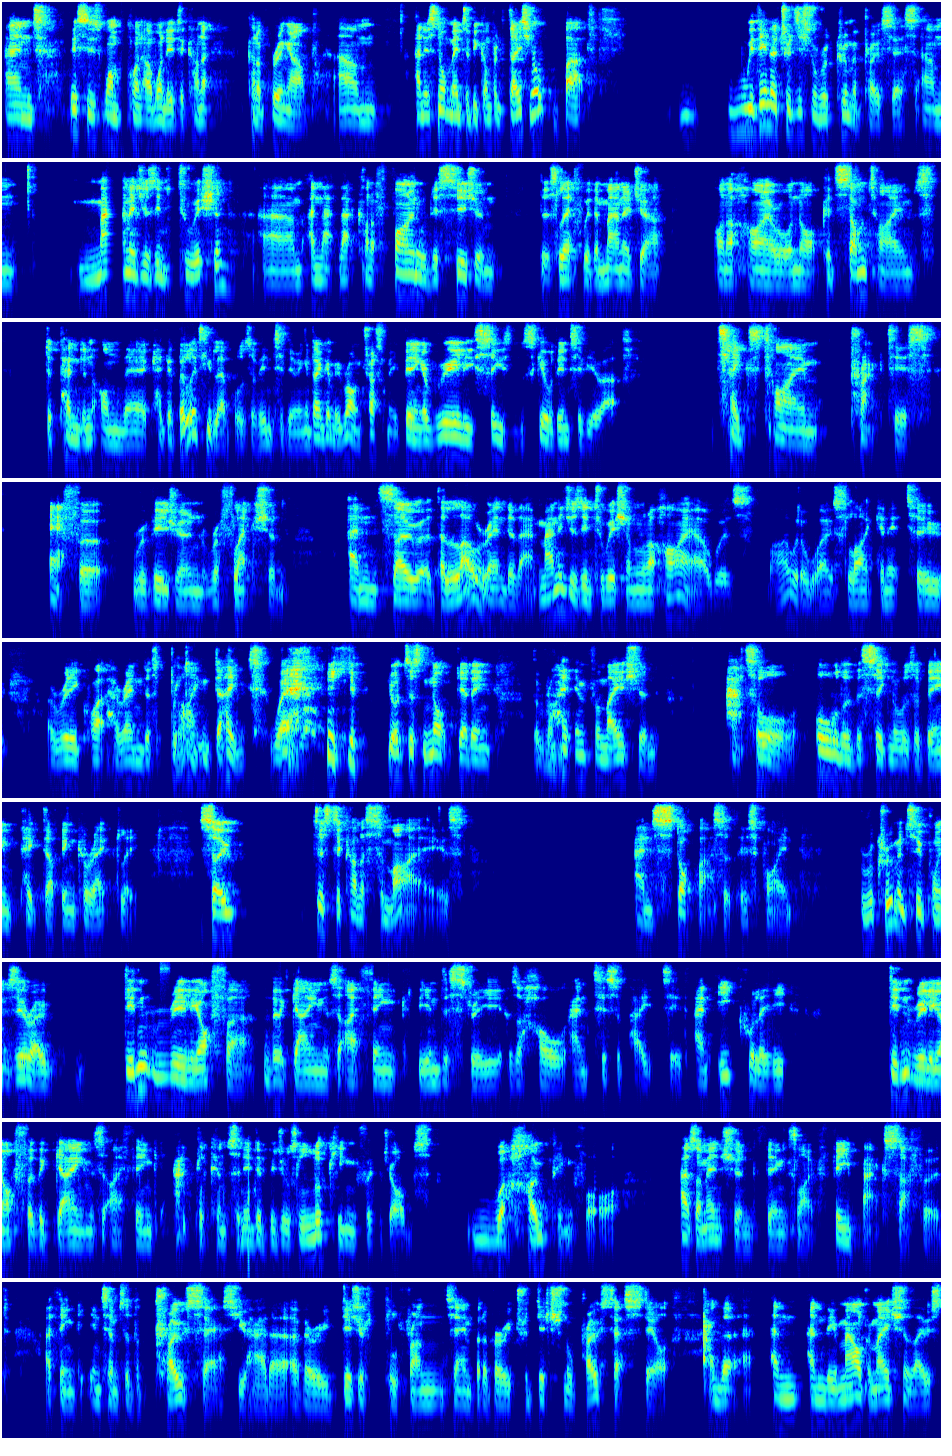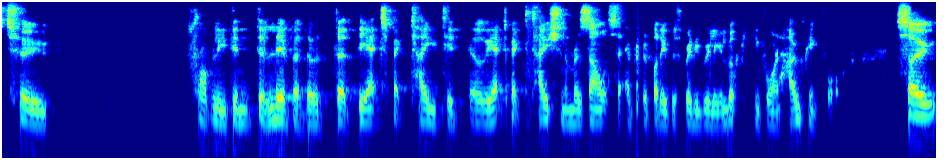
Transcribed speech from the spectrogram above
And this is one point I wanted to kind of kind of bring up. Um, and it's not meant to be confrontational, but within a traditional recruitment process, um, managers' intuition um, and that, that kind of final decision that's left with a manager on a hire or not could sometimes dependent on their capability levels of interviewing and don't get me wrong trust me being a really seasoned skilled interviewer takes time practice effort revision reflection and so at the lower end of that manager's intuition on a hire was i would always liken it to a really quite horrendous blind date where you're just not getting the right information at all. All of the signals are being picked up incorrectly. So, just to kind of surmise and stop us at this point, Recruitment 2.0 didn't really offer the gains I think the industry as a whole anticipated, and equally didn't really offer the gains I think applicants and individuals looking for jobs were hoping for as I mentioned, things like feedback suffered. I think in terms of the process, you had a, a, very digital front end, but a very traditional process still, and the and and the amalgamation of those two probably didn't deliver the the, the expected or the expectation and results that everybody was really really looking for and hoping for. So,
